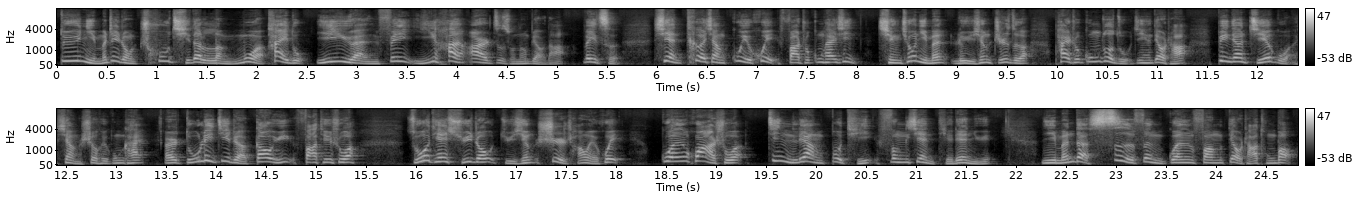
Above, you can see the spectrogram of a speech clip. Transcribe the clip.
对于你们这种出奇的冷漠态度，已远非遗憾二字所能表达。为此，现特向贵会发出公开信，请求你们履行职责，派出工作组进行调查，并将结果向社会公开。而独立记者高瑜发推说，昨天徐州举行市常委会，官话说尽量不提丰县铁链女。你们的四份官方调查通报，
